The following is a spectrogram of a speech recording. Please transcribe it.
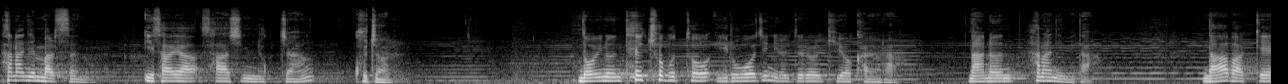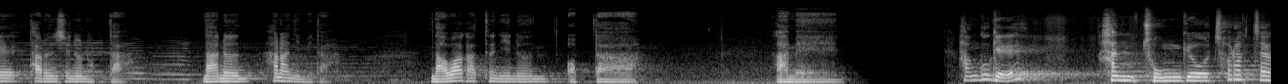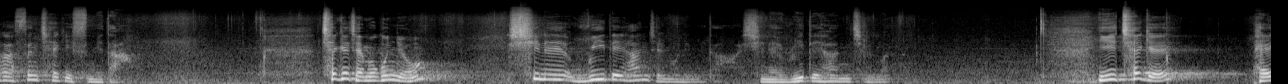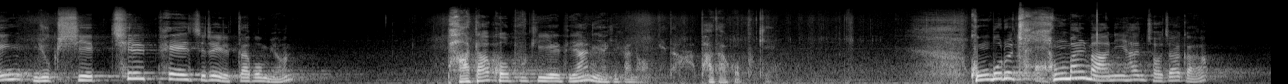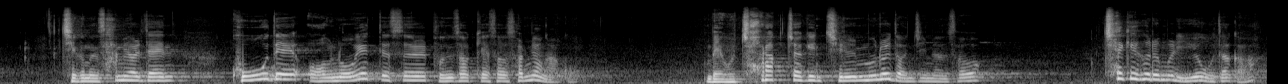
하나님 말씀 이사야 46장 9절. 너희는 태초부터 이루어진 일들을 기억하여라. 나는 하나님이다. 나 밖에 다른 신은 없다. 나는 하나님이다. 나와 같은 이는 없다. 아멘. 한국에 한 종교 철학자가 쓴 책이 있습니다. 책의 제목은요, 신의 위대한 질문입니다. 신의 위대한 질문. 이 책의 167페이지를 읽다 보면 바다 거북이에 대한 이야기가 나옵니다. 바다 거북이. 공부를 정말 많이 한 저자가 지금은 사멸된 고대 언어의 뜻을 분석해서 설명하고 매우 철학적인 질문을 던지면서 책의 흐름을 이어오다가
